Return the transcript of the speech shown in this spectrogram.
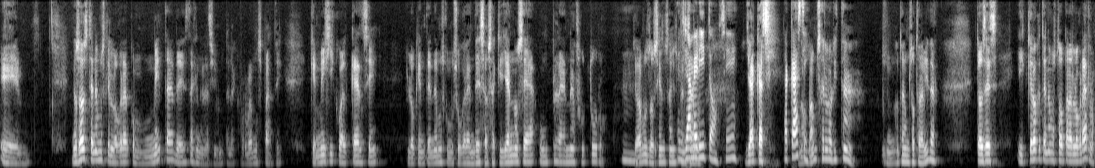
eh, nosotros tenemos que lograr como meta de esta generación, de la que formamos parte, que México alcance lo que entendemos como su grandeza, o sea, que ya no sea un plan a futuro. Mm. Llevamos 200 años El pensando. ya merito, sí. Ya casi. Ya casi. No, vamos a hacerlo ahorita. Pues no tenemos otra vida. Entonces, y creo que tenemos todo para lograrlo.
